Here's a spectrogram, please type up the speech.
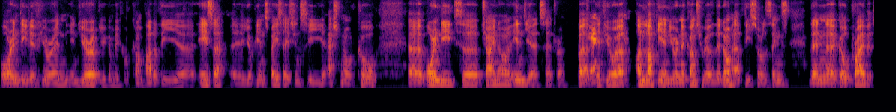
or indeed, if you're in, in Europe, you can become part of the uh, ESA, uh, European Space Agency astronaut corps, uh, or indeed uh, China or India, etc. But yeah. if you're unlucky and you're in a country where they don't have these sort of things, then uh, go private.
